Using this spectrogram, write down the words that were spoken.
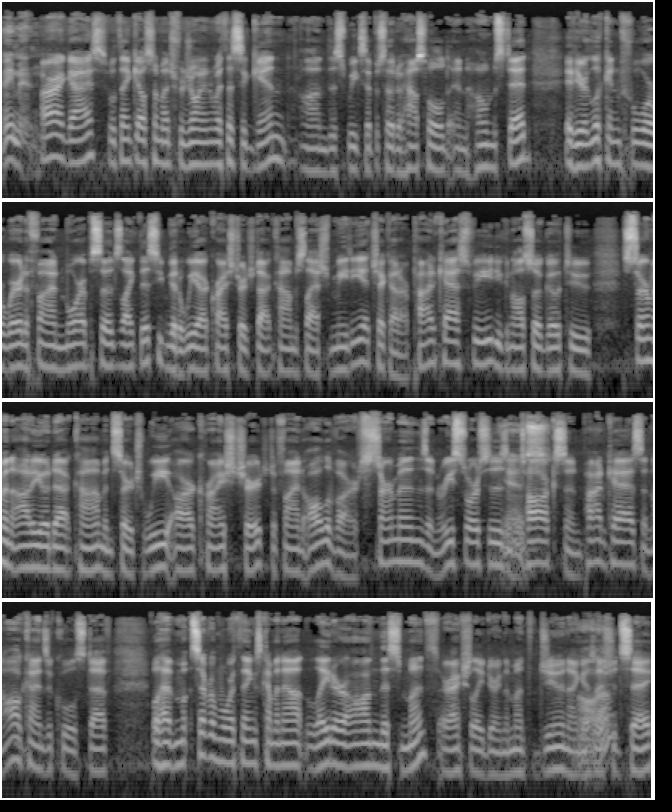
Amen. All right, guys. Well, thank y'all so much for joining with us again on this week's episode of Household and Homestead. If you're looking for where to find more episodes like this, you can go to wearechristchurch.com slash media. Check out our podcast feed. You can also go to sermonaudio.com and search We Are Christ Church to find all of our sermons and resources and talks and podcasts and all kinds of cool stuff. We'll have m- several more things coming out later on this month, or actually during the month of June, I guess I Uh-huh. should say.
